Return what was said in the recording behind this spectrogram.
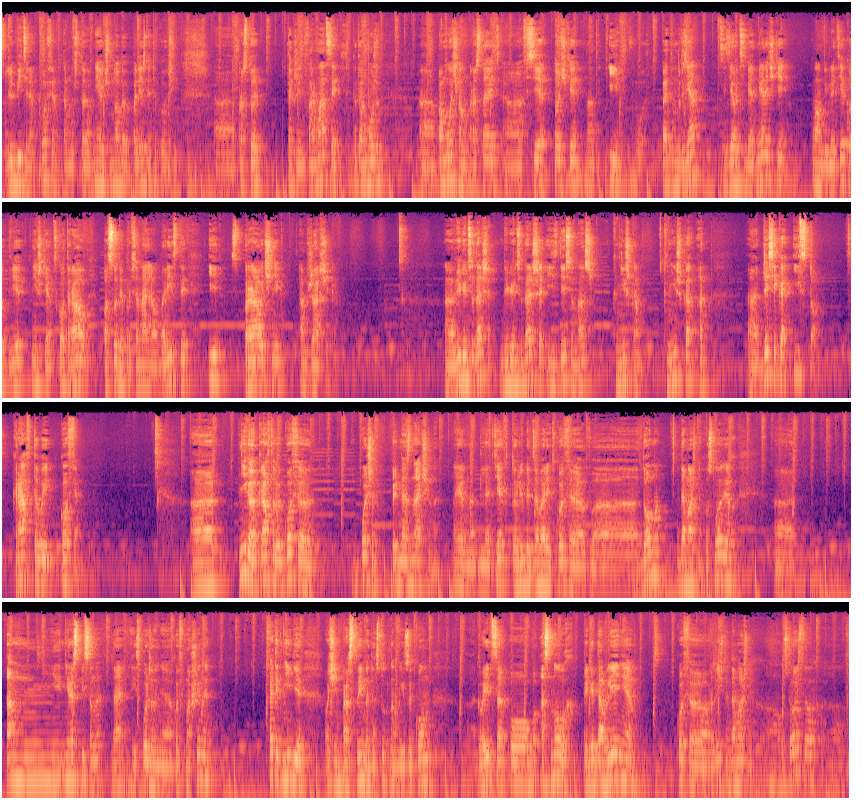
любителям кофе, потому что в ней очень много полезной такой очень э, простой также информации, которая может э, помочь вам расставить все точки над «и». Вот. Поэтому, друзья, сделать себе отметочки, к вам в библиотеку две книжки от Скотта Рау, пособие профессионального баристы и справочник обжарщика. Двигаемся дальше, двигаемся дальше, и здесь у нас книжка книжка от э, Джессика Исто «Крафтовый кофе». Э, книга «Крафтовый кофе» больше предназначена, наверное, для тех, кто любит заваривать кофе в э, дома, в домашних условиях. Там не, расписано да, использование кофемашины. Этой книги очень простым и доступным языком говорится об основах приготовления кофе в различных домашних э, устройствах,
